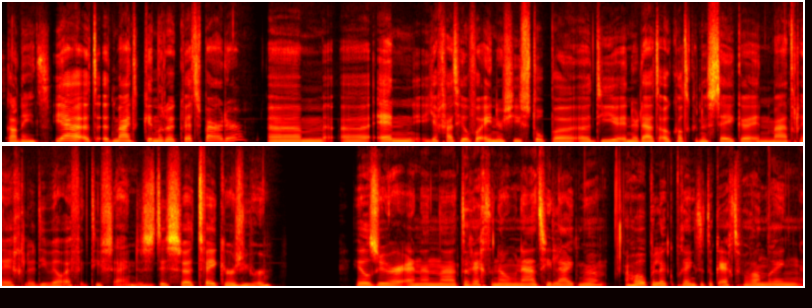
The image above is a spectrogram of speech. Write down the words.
Kan niet. Ja, het, het maakt kinderen kwetsbaarder. Ehm, eh, en je gaat heel veel energie stoppen eh, die je inderdaad ook had kunnen steken in maatregelen die wel effectief zijn. Dus het is eh, twee keer zuur. Heel zuur en een terechte nominatie lijkt me. Hopelijk brengt het ook echt verandering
